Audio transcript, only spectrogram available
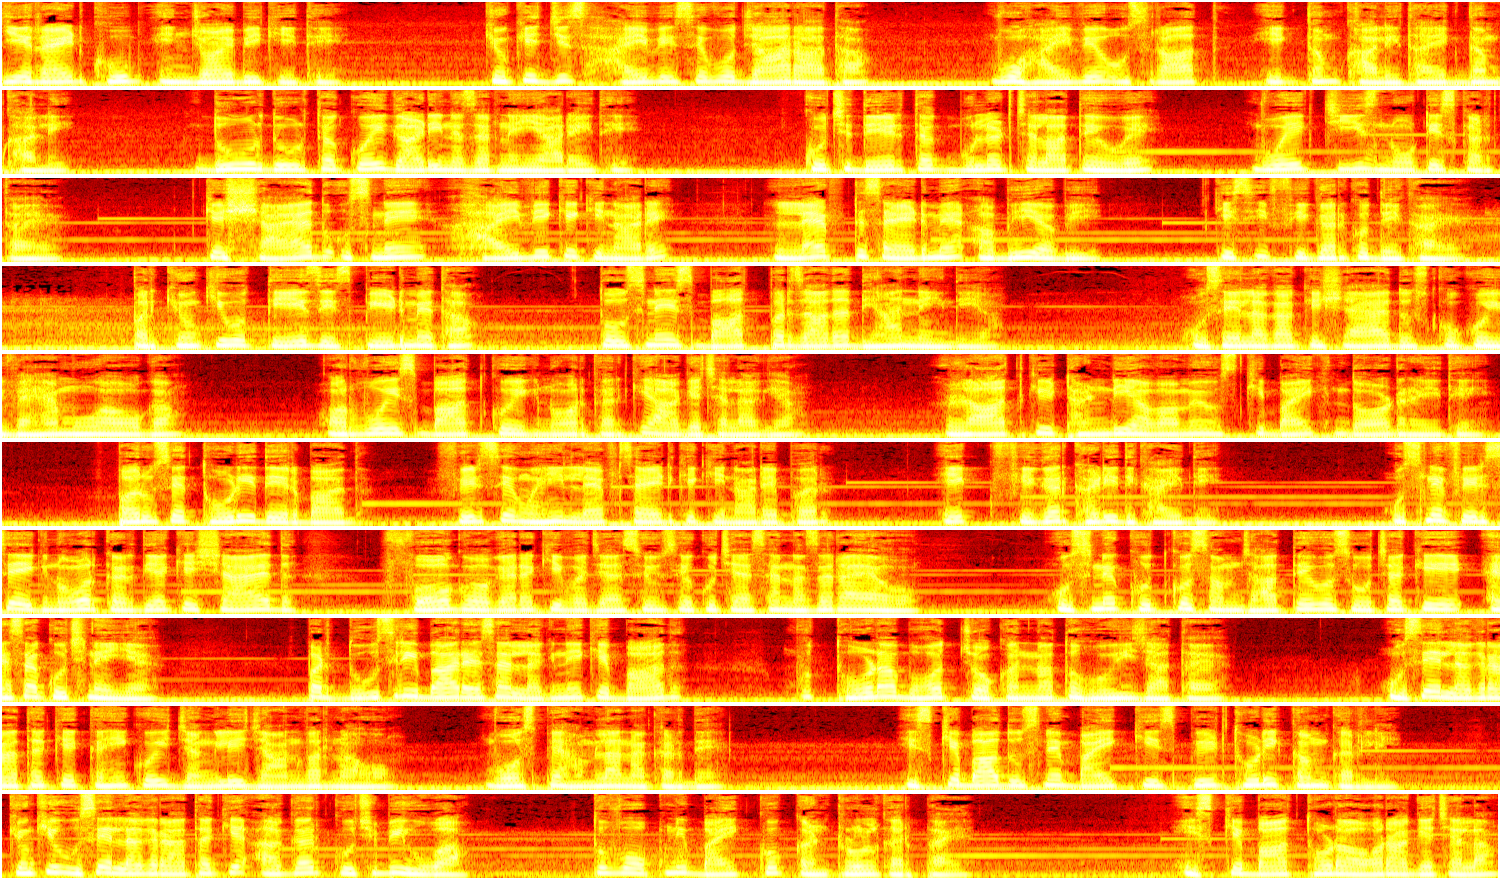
ये राइड खूब एंजॉय भी की थी, क्योंकि जिस हाईवे से वो जा रहा था, वो हाईवे उस रात एकदम खाली था, एकदम खाली। दूर दूर तक कोई गाड़ी नज़र नहीं आ रही थी। कुछ देर तक बुलेट चलाते हुए वो एक चीज़ नोटिस करता है कि शायद उसने हाईवे के किनारे लेफ़्ट साइड में अभी अभी किसी फिगर को देखा है। पर क्योंकि वो तेज स्पीड में था तो उसने इस बात पर ज़्यादा ध्यान नहीं दिया। उसे लगा कि शायद उसको कोई वहम हुआ होगा, और वो इस बात को इग्नोर करके आगे चला गया। रात की ठंडी हवा में उसकी बाइक दौड़ रही थी, पर उसे थोड़ी देर बाद फिर से वहीं लेफ़्ट साइड के किनारे पर एक फिगर खड़ी दिखाई दी। उसने फिर से इग्नोर कर दिया कि शायद फॉग वगैरह की वजह से उसे कुछ ऐसा नज़र आया हो। उसने खुद को समझाते हुए सोचा कि ऐसा कुछ नहीं है। पर दूसरी बार ऐसा लगने के बाद वो थोड़ा बहुत चौकन्ना तो हो ही जाता है। उसे लग रहा था कि कहीं कोई जंगली जानवर ना हो, वो उस पर हमला ना कर दे। इसके बाद उसने बाइक की स्पीड थोड़ी कम कर ली, क्योंकि उसे लग रहा था कि अगर कुछ भी हुआ तो वो अपनी बाइक को कंट्रोल कर पाए। इसके बाद थोड़ा और आगे चला,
